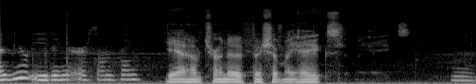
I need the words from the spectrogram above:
Are you eating or something? Yeah, I'm trying to finish up my eggs. Hmm.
